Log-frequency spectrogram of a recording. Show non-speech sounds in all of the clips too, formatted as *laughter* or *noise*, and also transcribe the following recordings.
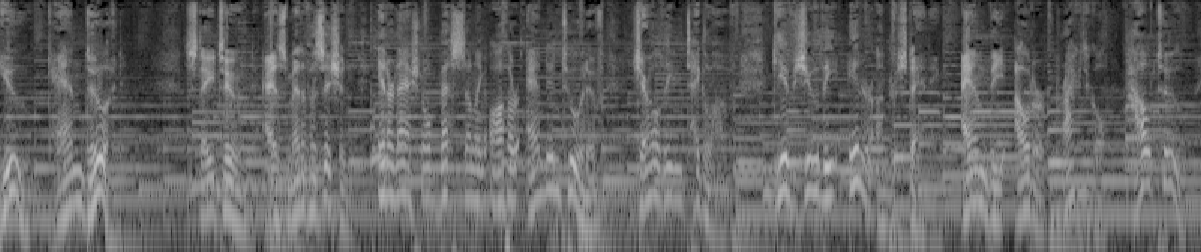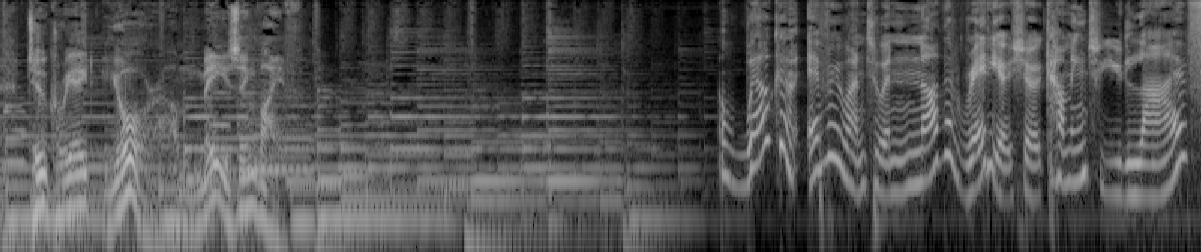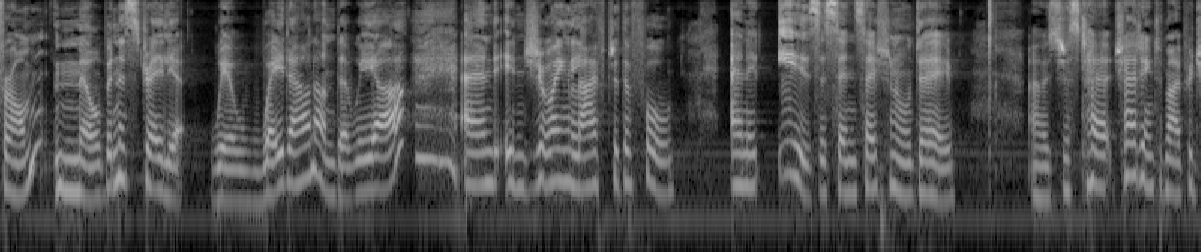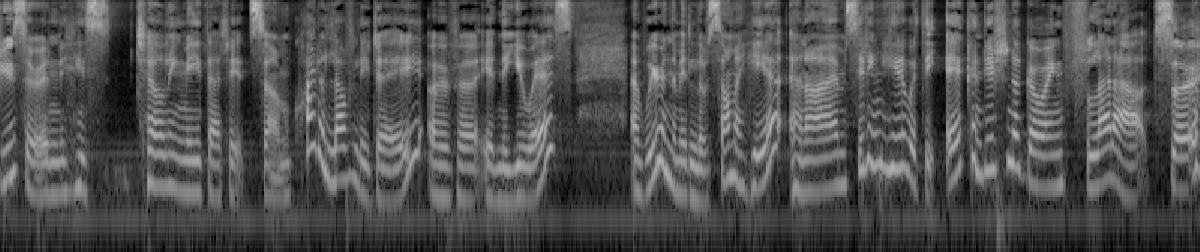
you can do it. Stay tuned as metaphysician, international best-selling author, and intuitive Geraldine Teggelove gives you the inner understanding and the outer practical how-to to create your amazing life. Oh, welcome everyone to another radio show coming to you live from Melbourne, Australia. We're way down under, we are, and enjoying life to the full. And it is a sensational day. I was just ha- chatting to my producer, and he's telling me that it's um, quite a lovely day over in the US. And we're in the middle of summer here, and I'm sitting here with the air conditioner going flat out. So,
